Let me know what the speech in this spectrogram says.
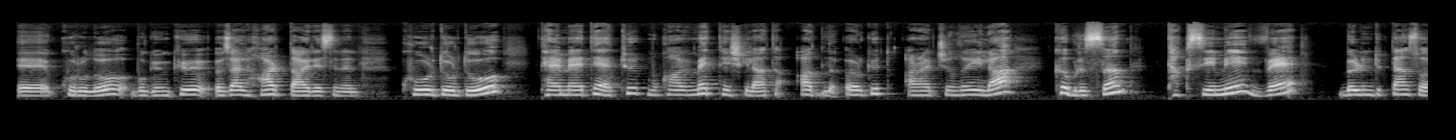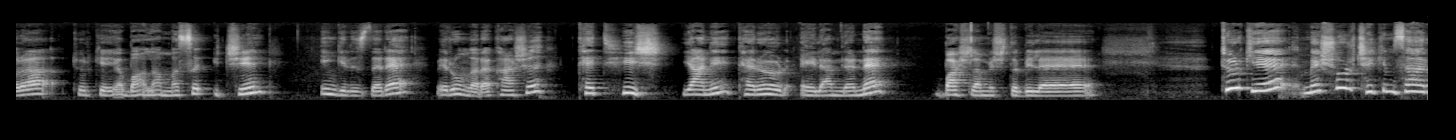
e, kurulu bugünkü özel harp dairesinin kurdurduğu TMT Türk Mukavemet Teşkilatı adlı örgüt aracılığıyla Kıbrıs'ın taksimi ve bölündükten sonra Türkiye'ye bağlanması için İngilizlere ve Rumlara karşı tethiş yani terör eylemlerine başlamıştı bile. Türkiye meşhur çekimser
